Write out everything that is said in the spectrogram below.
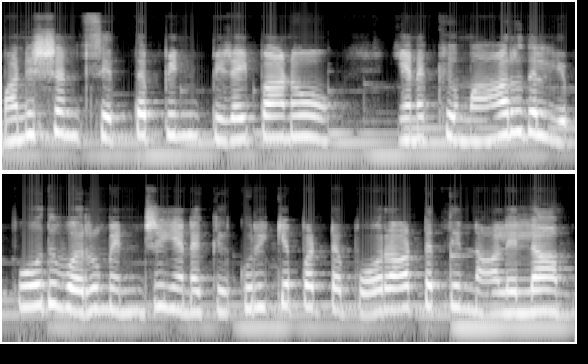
மனுஷன் செத்த பின் பிழைப்பானோ? எனக்கு மாறுதல் எப்போது வரும் என்று எனக்கு குறிக்கப்பட்ட போராட்டத்தின் நாளெல்லாம்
